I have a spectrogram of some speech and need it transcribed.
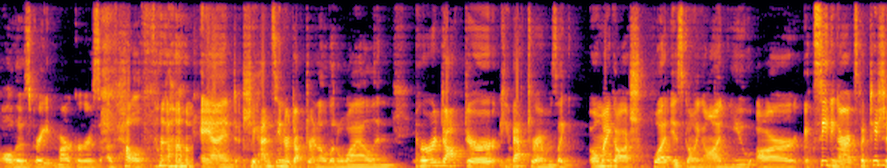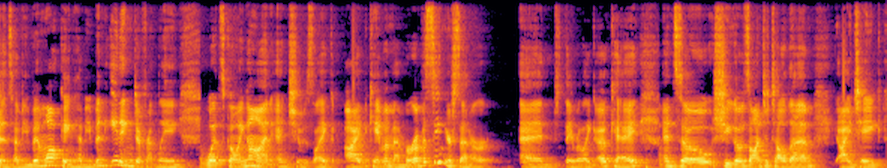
all those great markers of health. Um, and she hadn't seen her doctor in a little while, and her doctor came back to her and was like, oh my gosh, what is going on? You are exceeding our expectations. Have you been walking? Have you been eating differently? What's going on? And she was like, I became a member of a senior center. And they were like, okay. And so she goes on to tell them, I take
